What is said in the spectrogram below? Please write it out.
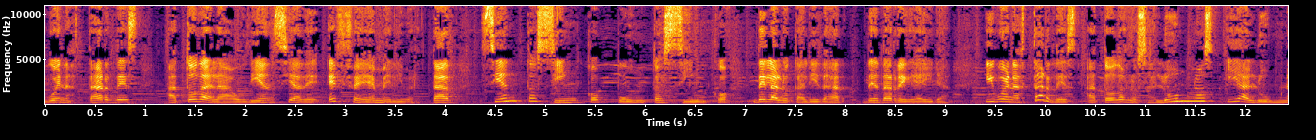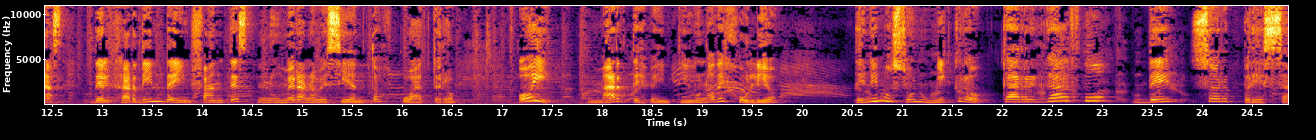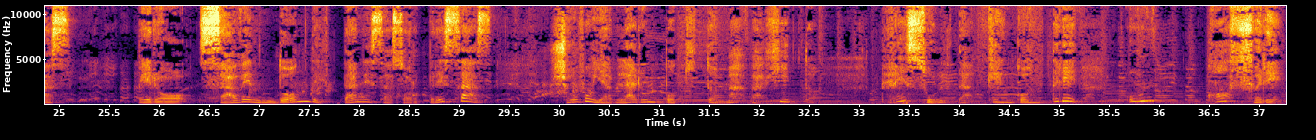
buenas tardes a toda la audiencia de FM Libertad 105.5 de la localidad de Darregueira. Y buenas tardes a todos los alumnos y alumnas del Jardín de Infantes número 904. Hoy, martes 21 de julio, tenemos un micro cargado de sorpresas. Pero, ¿saben dónde están esas sorpresas? Yo voy a hablar un poquito más bajito. Resulta que encontré un cofre.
